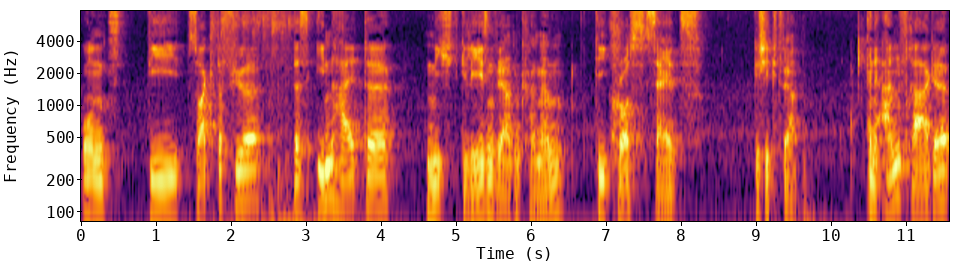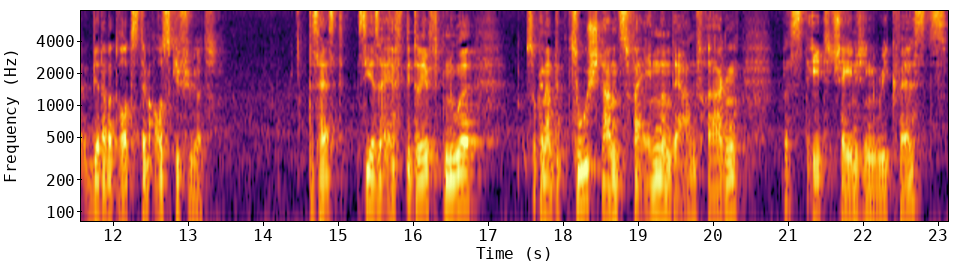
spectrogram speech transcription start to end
Und die sorgt dafür, dass Inhalte nicht gelesen werden können, die Cross-Sites geschickt werden. Eine Anfrage wird aber trotzdem ausgeführt. Das heißt, CSRF betrifft nur sogenannte zustandsverändernde Anfragen, State Changing Requests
